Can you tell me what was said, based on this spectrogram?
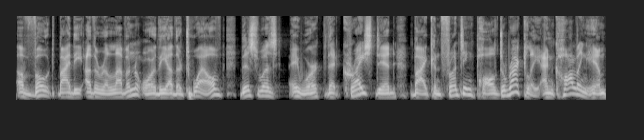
a vote by the other 11 or the other 12. This was a work that Christ did by confronting Paul directly and calling him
